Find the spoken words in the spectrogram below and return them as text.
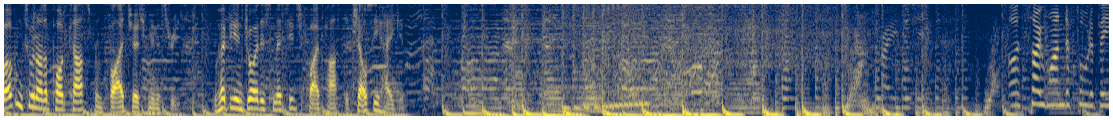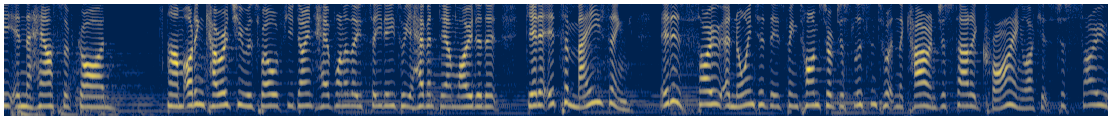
Welcome to another podcast from Fire Church Ministries. We hope you enjoy this message by Pastor Chelsea Hagen. Praise Jesus. Oh, it's so wonderful to be in the house of God. Um, I'd encourage you as well if you don't have one of those CDs or you haven't downloaded it, get it. It's amazing. It is so anointed. There's been times where I've just listened to it in the car and just started crying. Like it's just so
